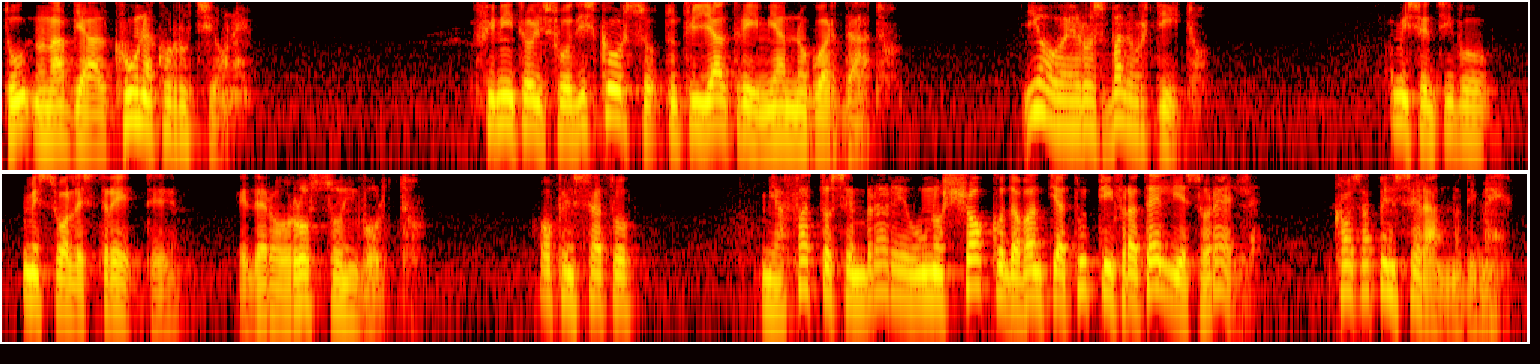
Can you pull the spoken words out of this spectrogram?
tu non abbia alcuna corruzione. Finito il suo discorso, tutti gli altri mi hanno guardato. Io ero sbalordito. Mi sentivo messo alle strette ed ero rosso in volto. Ho pensato, mi ha fatto sembrare uno sciocco davanti a tutti i fratelli e sorelle. Cosa penseranno di me?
